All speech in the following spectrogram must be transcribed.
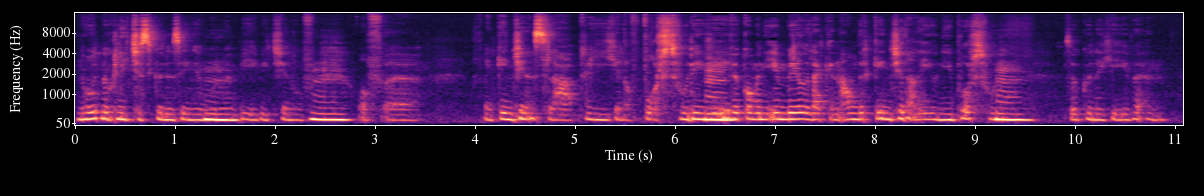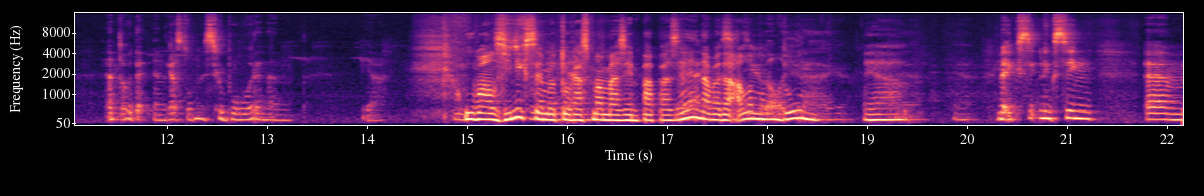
nooit nog liedjes kunnen zingen voor mijn babytje. Of, of, eh, of mijn kindje in slaap wiegen. Of borstvoeding geven. Ik kon me niet inbeelden dat ik een ander kindje dan Leonie borstvoeding zou kunnen geven. En, en, toch, dat- en Gaston is geboren. En, ja, Hoe waanzinnig zijn we toch als mama's en papa zijn, dat we dat allemaal doen. Ja. Ja. Maar ik, ik zing... ehm,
